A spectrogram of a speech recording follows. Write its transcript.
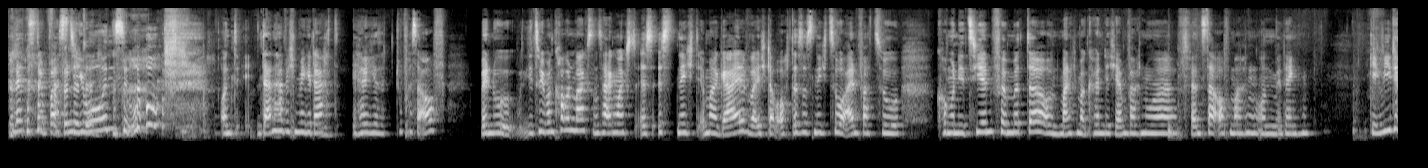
letzte Bastion. So. Und dann habe ich mir gedacht, habe ich gesagt, du pass auf, wenn du zu jemandem kommen magst und sagen magst, es ist nicht immer geil, weil ich glaube auch, das ist nicht so einfach zu kommunizieren für Mütter und manchmal könnte ich einfach nur das Fenster aufmachen und mir denken, geh wieder.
